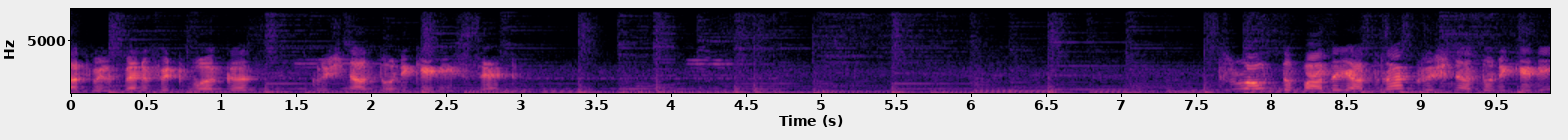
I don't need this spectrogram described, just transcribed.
that will benefit workers, Krishna Donikeni said. The Padayatra, Krishna Donikeni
